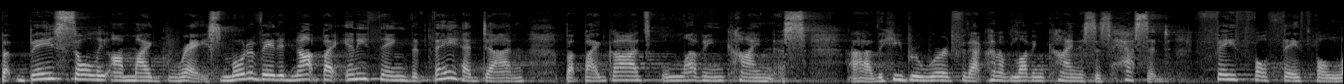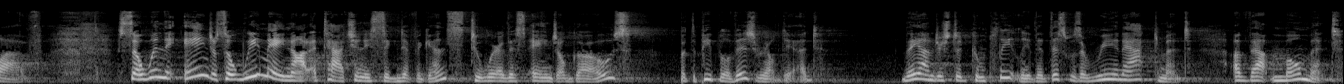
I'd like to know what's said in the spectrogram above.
but based solely on my grace, motivated not by anything that they had done, but by God's loving kindness. Uh, the Hebrew word for that kind of loving kindness is hesed, faithful, faithful love. So when the angel, so we may not attach any significance to where this angel goes, but the people of Israel did. They understood completely that this was a reenactment of that moment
